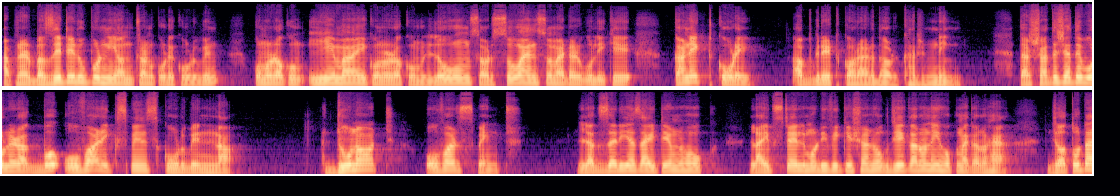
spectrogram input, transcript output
আপনার বাজেটের উপর নিয়ন্ত্রণ করে করবেন। কোনো রকম ইএমআই কোনো রকম লোনস আর সো অ্যান্ড সো ম্যাটারগুলিকে কানেক্ট করে আপগ্রেড করার দরকার নেই। তার সাথে সাথে বলে রাখব ওভার এক্সপেন্স করবেন না। Do not over spend luxurious item হোক লাইফস্টাইল মডিফিকেশান হোক, যে কারণেই হোক না কেন হ্যাঁ যতটা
